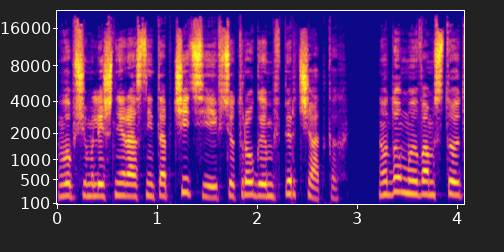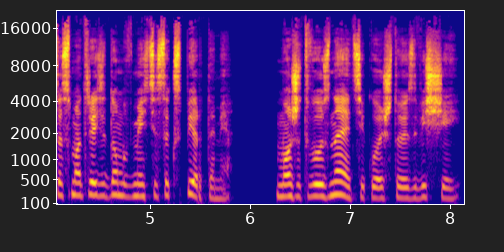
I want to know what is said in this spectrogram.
В общем, лишний раз не топчите и все трогаем в перчатках. Но думаю, вам стоит осмотреть дом вместе с экспертами. Может, вы узнаете кое-что из вещей.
